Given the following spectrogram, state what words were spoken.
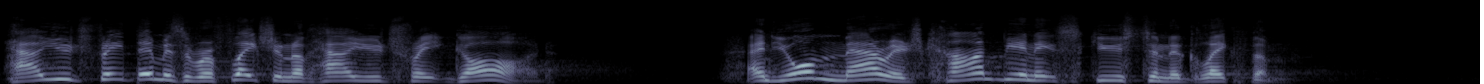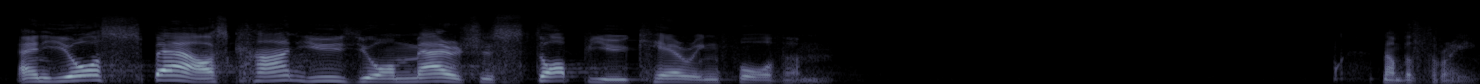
How you treat them is a reflection of how you treat God. And your marriage can't be an excuse to neglect them. And your spouse can't use your marriage to stop you caring for them. Number three,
